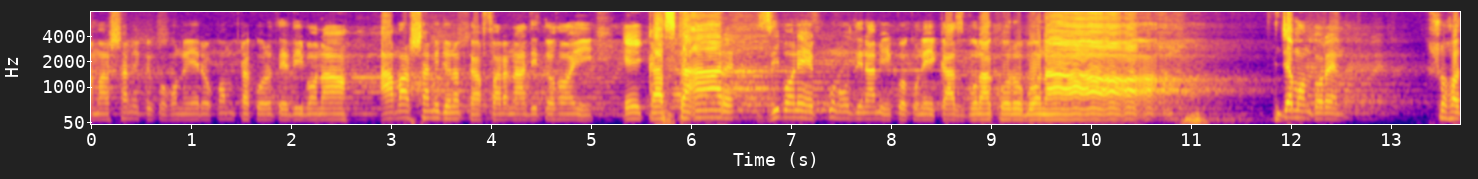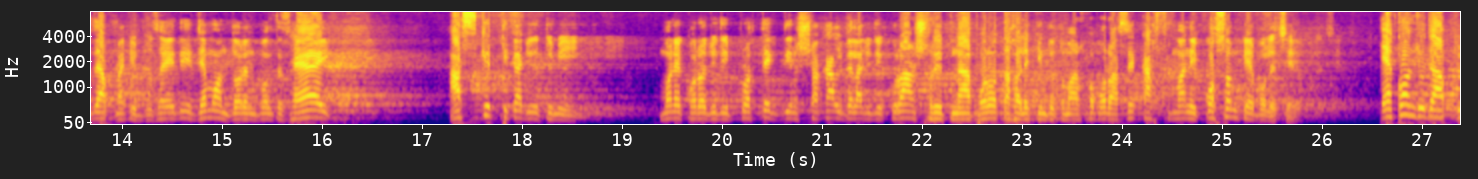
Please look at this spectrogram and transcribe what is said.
আমার স্বামীকে কখনো এরকমটা করতে দিব না। আমার স্বামী যেন কাফারা না দিতে হয়। এই কাজটা আর জীবনে কোনোদিন আমি কখনো এই কাজগুলা করব না। যেমন ধরেন, সহজে আপনাকে বুঝাই দিই, যেমন ধরেন বলতেছে হ্যাঁ আজকের থেকে যদি তুমি মনে করো যদি প্রত্যেক দিন সকালবেলা যদি কোরআন শরীফ না পড়ো, তাহলে কিন্তু তোমার খবর আছে কাফ মানে কসমকে বলেছে। এখন যদি আপনি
